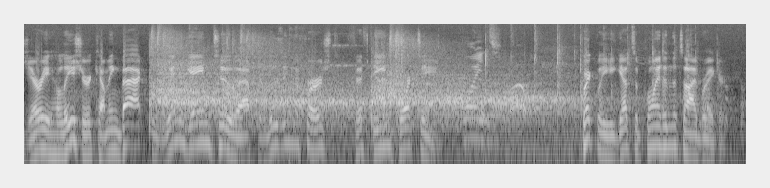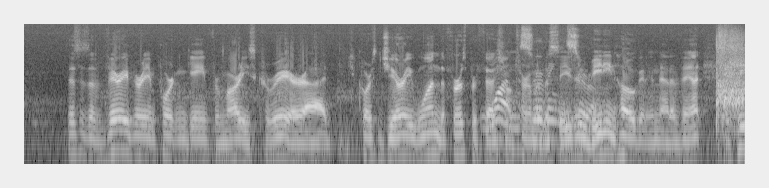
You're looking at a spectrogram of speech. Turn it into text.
Jerry Hilecher coming back to win game two after losing the first 15-14. Point. Quickly, he gets a point in the tiebreaker. This is a very, very important game for Marty's career. Uh, course, Jerry won the first professional One, tournament of the season, zero. beating Hogan in that event. If he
